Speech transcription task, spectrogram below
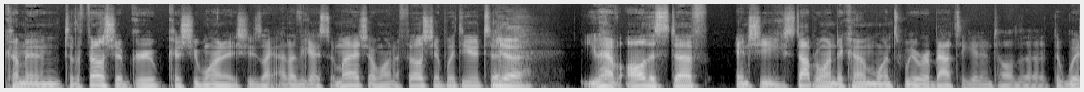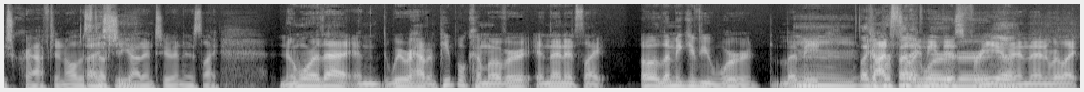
coming to the fellowship group because she wanted, she's like, I love you guys so much. I want a fellowship with you. To Yeah. you have all this stuff and she stopped wanting to come once we were about to get into all the the witchcraft and all the stuff she got into and it's like no more of that and we were having people come over and then it's like oh let me give you word let me Mm, like a god's prophetic telling me this for you yeah. and then we're like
